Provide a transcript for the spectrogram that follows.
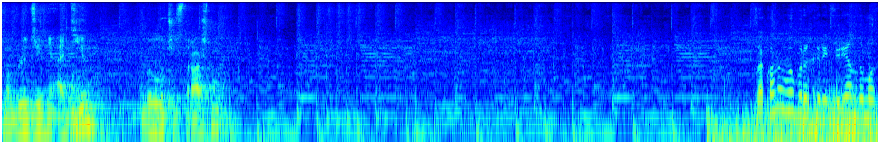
наблюдения один. Было очень страшно. Закон о выборах и референдумах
